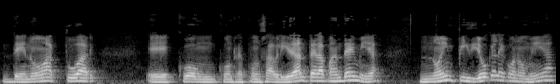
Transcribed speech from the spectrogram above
de no actuar eh, con responsabilidad ante la pandemia, no impidió que la economía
